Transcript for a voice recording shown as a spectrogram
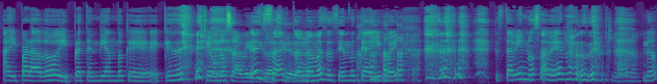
ahí parado y pretendiendo que... Que, uno sabe. Exacto, nada más haciéndote ahí, güey. Está bien no saber, claro. ¿no?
